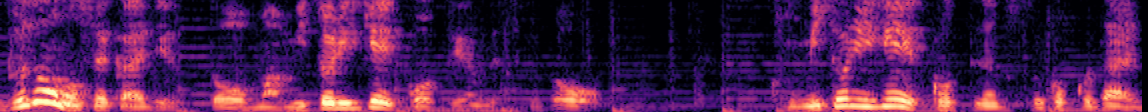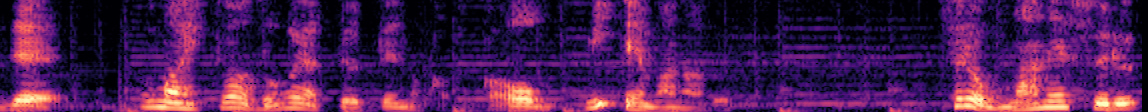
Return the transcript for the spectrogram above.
武道の世界で言うと、まあ、見取り稽古って言うんですけど、この見取り稽古っていうのがすごく大事で、上手い人はどうやって売ってるのかとかを見て学ぶ。それを真似する。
